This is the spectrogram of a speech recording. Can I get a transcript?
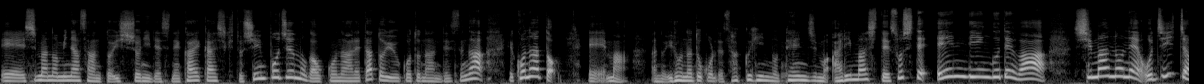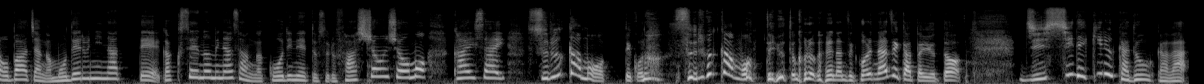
えー、島の皆さんと一緒にですね開会式とシンポジウムが行われたということなんですがこの後、えー、まああのいろんなところで作品の展示もありましてそしてエンディングでは、島のね、おじいちゃんおばあちゃんがモデルになって、学生の皆さんがコーディネートするファッションショーも開催するかもって、この、するかもっていうところがあれなんですけど、これなぜかというと、実施できるかどうかは、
